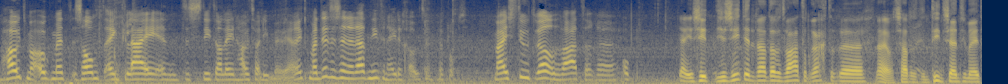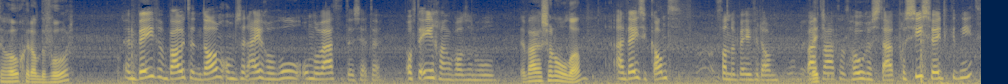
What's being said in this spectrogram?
hout, maar ook met zand en klei. En het is niet alleen hout waar die mee werkt. Maar dit is inderdaad niet een hele grote, dat klopt. Maar hij stuwt wel het water uh, op. Ja, je ziet, je ziet inderdaad dat het water erachter, uh, nou ja, wat staat het, 10 centimeter hoger dan ervoor. Een bever bouwt een dam om zijn eigen hol onder water te zetten. Of de ingang van zijn hol. En waar is zo'n hol dan? Aan deze kant van de beverdam. Waar het water wat hoger staat. Precies weet ik het niet.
